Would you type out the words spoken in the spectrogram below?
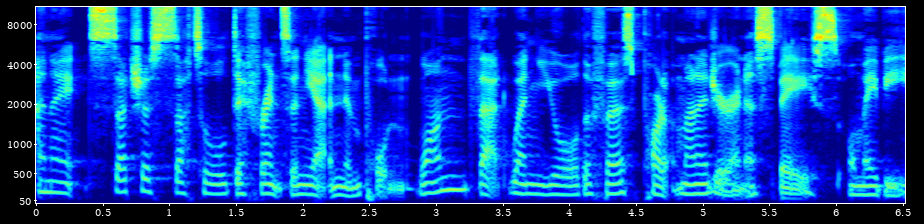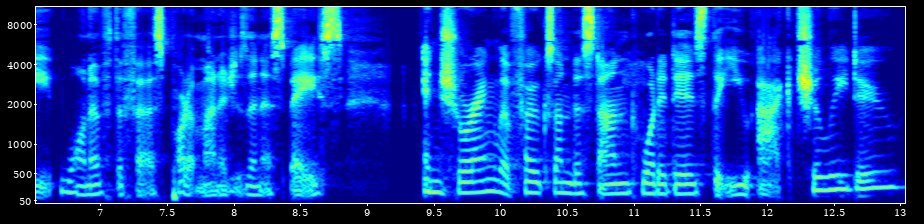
And it's such a subtle difference and yet an important one that when you're the first product manager in a space, or maybe one of the first product managers in a space, ensuring that folks understand what it is that you actually do,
